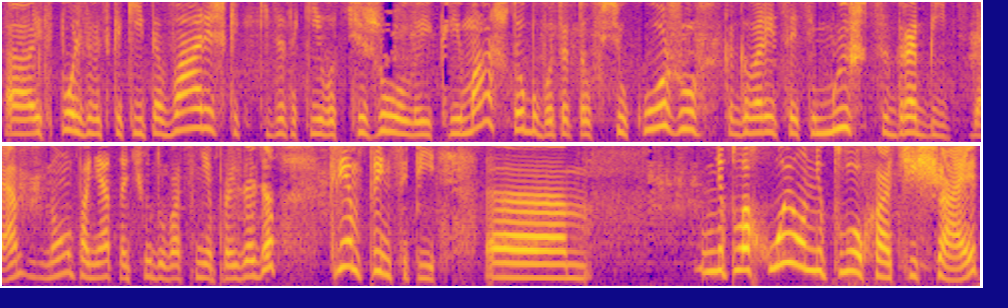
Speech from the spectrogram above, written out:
э, использовать какие-то варежки, какие-то такие вот тяжелые крема, чтобы вот эту всю кожу, как говорится, эти мышцы дробить, да. Но, понятно, чудо у вас не произойдет. Крем, в принципе, э, неплохой, он неплохо очищает.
